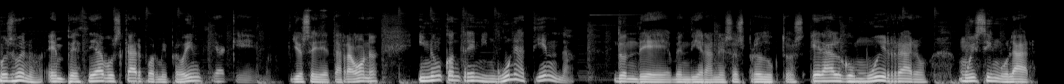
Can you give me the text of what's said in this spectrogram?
Pues bueno, empecé a buscar por mi provincia, que yo soy de Tarragona, y no encontré ninguna tienda donde vendieran esos productos. Era algo muy raro, muy singular,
